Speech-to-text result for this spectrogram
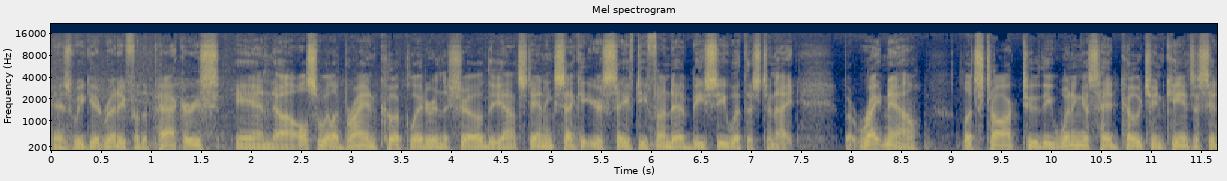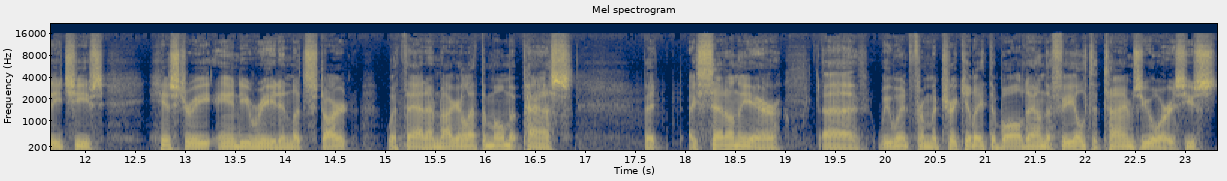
as we get ready for the Packers. And uh, also, we'll have Bryan Cook later in the show, the outstanding second year safety. Fun to have BC with us tonight. But right now, let's talk to the winningest head coach in Kansas City Chiefs history, Andy Reid. And let's start with that. I'm not going to let the moment pass, but I said on the air, uh, we went from matriculate the ball down the field to time's yours. You s-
